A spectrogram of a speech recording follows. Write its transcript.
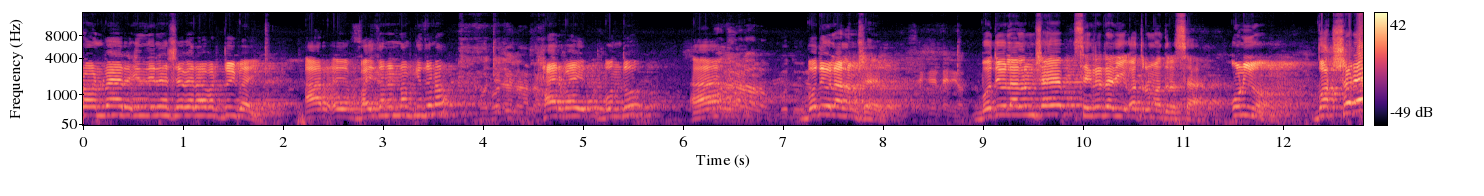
রহমান ভাই আর আবার দুই আর নাম কি ভাই, বন্ধু। হ্যাঁ? বদিউল আলম সাহেব। বদিউল আলম সাহেব, সেক্রেটারি মাদ্রাসা। উনিও বৎসরে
